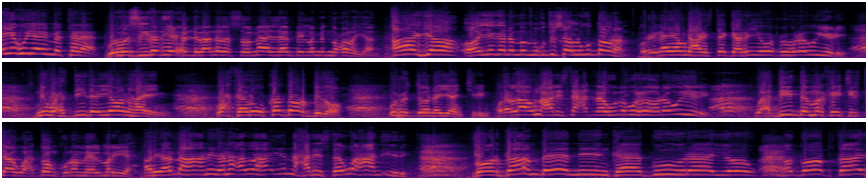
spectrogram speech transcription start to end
ayagu yay matelaan war wasiirradii iyo xildhibaanada somalilan bay la mid noqonayaan. Aga oo iyagana ma muqdishoa lagu dooran war ilaahay u naxariistay garriyo wuxuu hore u yidhi nin wax diidayoon hayn wax kaluu ka doorbido wuxuu doonayaan jirin. War allah u naxariista cadraawiba wuxuu hore u yidhi wax diidda markay jirtaa wax doonkuna meelmarya aryaadhaha anigana allaha ii naxariista waxaan idhi goordambe ninka guurayow ma goobtay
